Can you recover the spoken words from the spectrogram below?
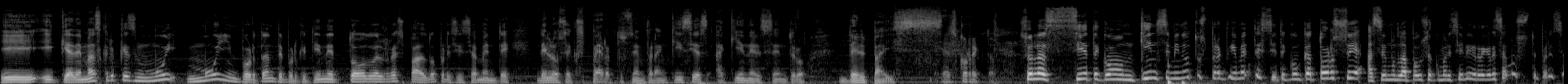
y, y que además creo que es muy, muy importante porque tiene todo el respaldo precisamente de los expertos en franquicias aquí en el centro del país. Es correcto. Son las 7 con 15 minutos prácticamente, 7 con 14. Hacemos la pausa comercial y regresamos, ¿te parece?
